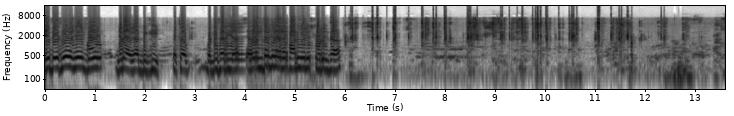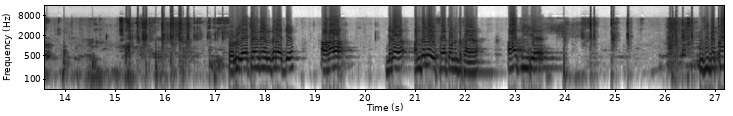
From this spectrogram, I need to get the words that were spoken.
ਇਹ ਦੇਖ ਲਓ, ਇਹ ਗੋਲ ਜਿਹੜਾ ਹੈਗਾ, ਡਿੱਗੀ। ਇੱਕ ਵੱਡੀ ਸਾਰੀ ਹੈ। ਇਹਦੇ ਅੰਦਰ ਜਿਹੜਾ ਹੈਗਾ, ਪਾਣੀ ਵਾਲੀ ਸਟੋਰੇਜ ਦਾ। ਤੁਹਾਨੂੰ ਲੈ ਚੱਲਦੇ ਹਾਂ ਅੰਦਰ ਅੱਜ। ਆਹ ਜਿਹੜਾ ਅੰਦਰਲਾ ਹਿੱਸਾ ਤੁਹਾਨੂੰ ਦਿਖਾਇਆ। ਆਹ ਚੀਜ਼ ਹੈ। ਤੁਸੀਂ ਦੇਖੋ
